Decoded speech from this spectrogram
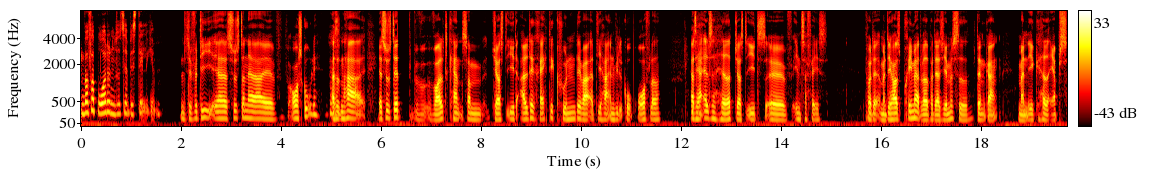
Hvorfor bruger du den så til at bestille igennem? Det er fordi, jeg synes, den er øh, overskuelig. Mm. Altså, den har... Jeg synes, det Volt kan, som Just Eat aldrig rigtig kunne, det var, at de har en vild god brugerflade. Altså, jeg har altid hadet Just Eats øh, interface på det, men det har også primært været på deres hjemmeside, dengang man ikke havde apps.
